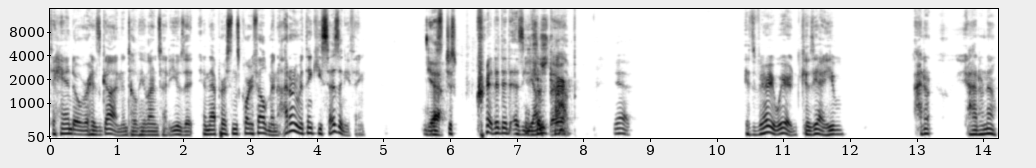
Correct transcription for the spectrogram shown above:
to hand over his gun until he learns how to use it. And that person's Corey Feldman. I don't even think he says anything. Yeah. He's just credited as a He's young cop. Yeah. It's very weird because yeah, he I don't I don't know.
